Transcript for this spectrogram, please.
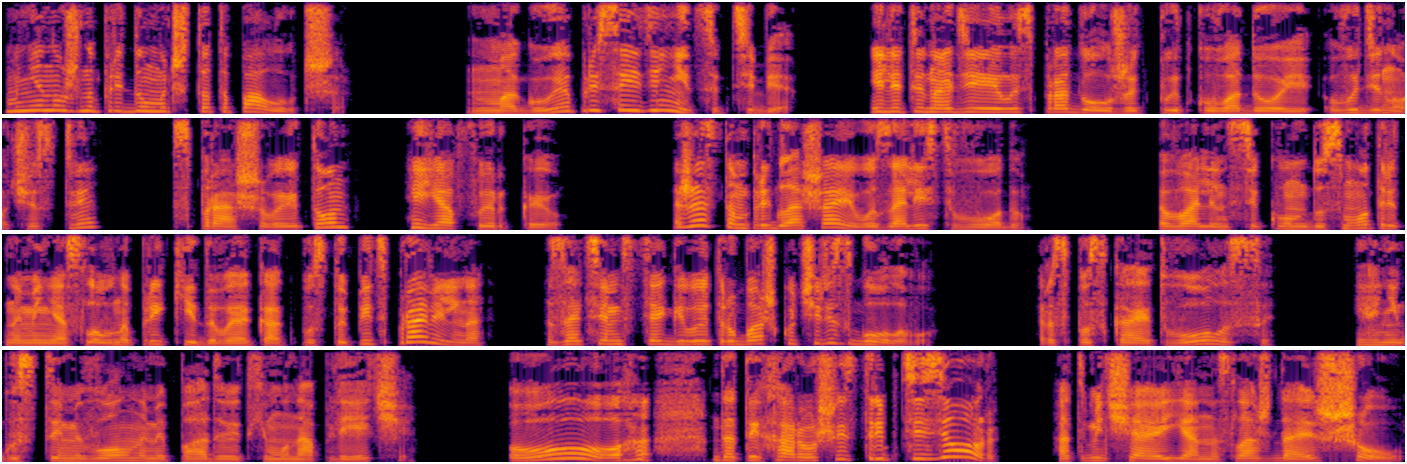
мне нужно придумать что-то получше. Могу я присоединиться к тебе? Или ты надеялась продолжить пытку водой в одиночестве? Спрашивает он, и я фыркаю. Жестом приглашаю его залезть в воду. Вален секунду смотрит на меня, словно прикидывая, как поступить правильно, затем стягивает рубашку через голову, распускает волосы, и они густыми волнами падают ему на плечи. «О, да ты хороший стриптизер!» — отмечаю я, наслаждаясь шоу.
